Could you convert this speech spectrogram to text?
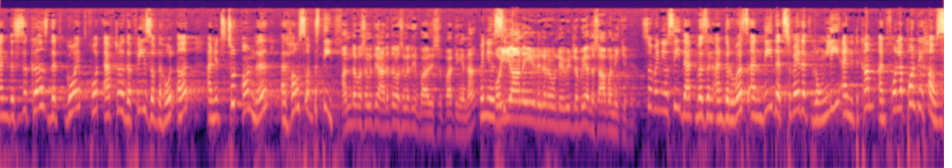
And this is a curse that goeth forth after the face of the whole earth and it stood on the uh, house of the thief. அந்த வசனத்தையும் அடுத்த வசனத்தையும் பாதி- பாத்தீங்கன்னா When you see- பொய்யானை இடுகிறவனுடைய வீட்டுல போய் அந்த சாபம் நிக்குது So when you see that verse and other verse and they that sweareth wrongly and it come and fall upon their house.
